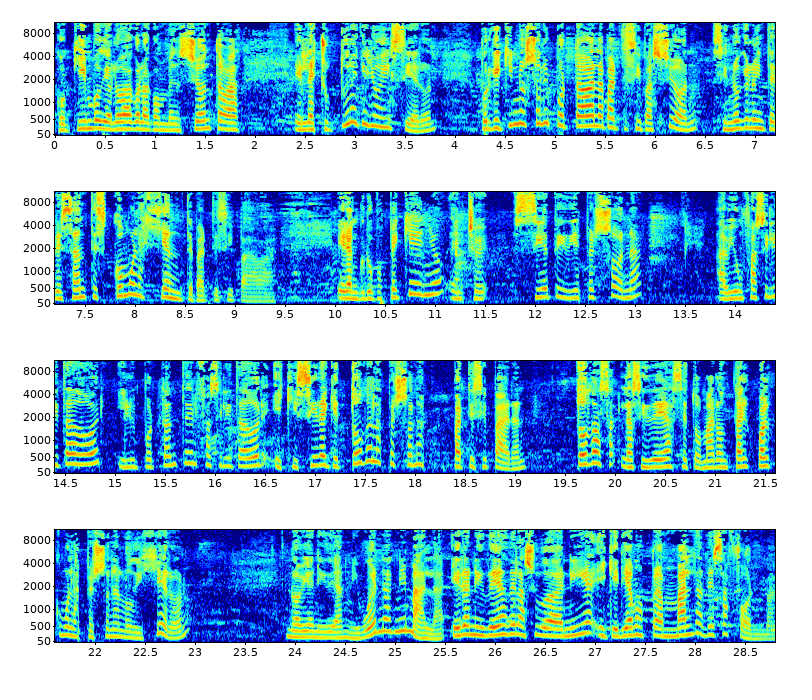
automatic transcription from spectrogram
Coquimbo dialoga con la convención, estaba en la estructura que ellos hicieron, porque aquí no solo importaba la participación, sino que lo interesante es cómo la gente participaba. Eran grupos pequeños, entre 7 y 10 personas, había un facilitador y lo importante del facilitador es que hiciera que todas las personas participaran, todas las ideas se tomaron tal cual como las personas lo dijeron no habían ideas ni buenas ni malas, eran ideas de la ciudadanía y queríamos plasmarlas de esa forma.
